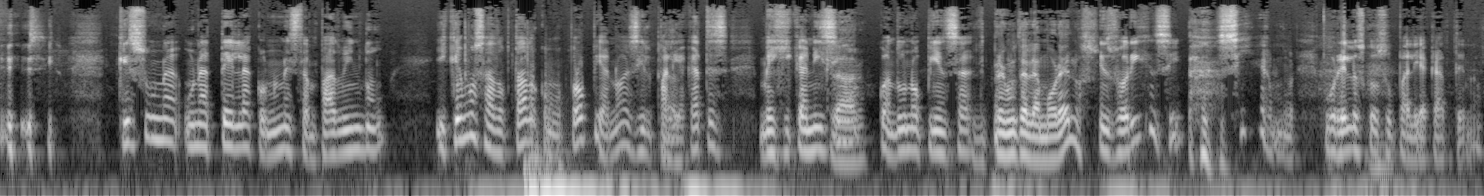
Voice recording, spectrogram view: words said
que es una, una tela con un estampado hindú y que hemos adoptado como propia, ¿no? Es decir, el paliacate es mexicanísimo cuando uno piensa... Pregúntale a Morelos. En su origen, sí. sí, Morelos con su paliacate, ¿no?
